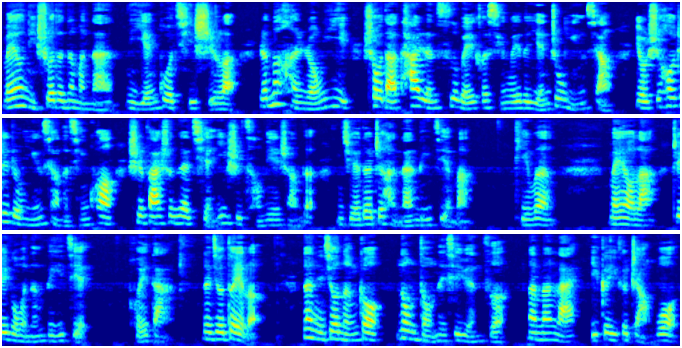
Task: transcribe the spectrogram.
没有你说的那么难。你言过其实了。人们很容易受到他人思维和行为的严重影响，有时候这种影响的情况是发生在潜意识层面上的。你觉得这很难理解吗？提问：没有啦，这个我能理解。回答：那就对了，那你就能够弄懂那些原则。慢慢来，一个一个掌握，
